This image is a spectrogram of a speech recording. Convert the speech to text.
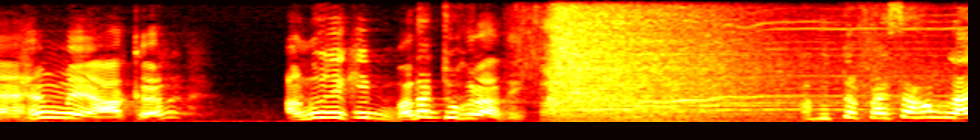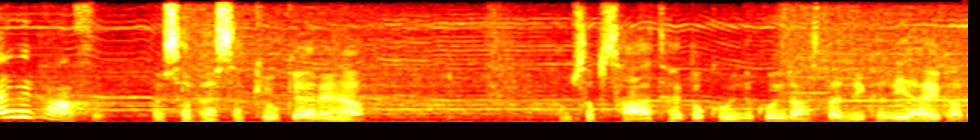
अहम में आकर अनुजी की मदद ठुकरा दी। अब इतना पैसा हम लाएँगे कहाँ से? पैसा पैसा क्यों कह रहे हैं आप? हम सब साथ हैं तो कोई ना कोई रास्ता निकल ही आएगा।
